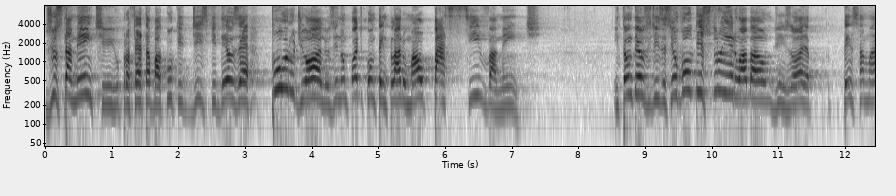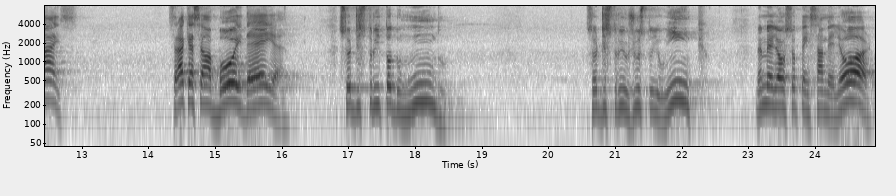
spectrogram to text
Justamente o profeta Abacuque diz que Deus é puro de olhos e não pode contemplar o mal passivamente. Então Deus diz assim: Eu vou destruir. O Abraão diz: Olha, pensa mais. Será que essa é uma boa ideia? O Senhor destruir todo mundo? O Senhor destruir o justo e o ímpio? Não é melhor o Senhor pensar melhor?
